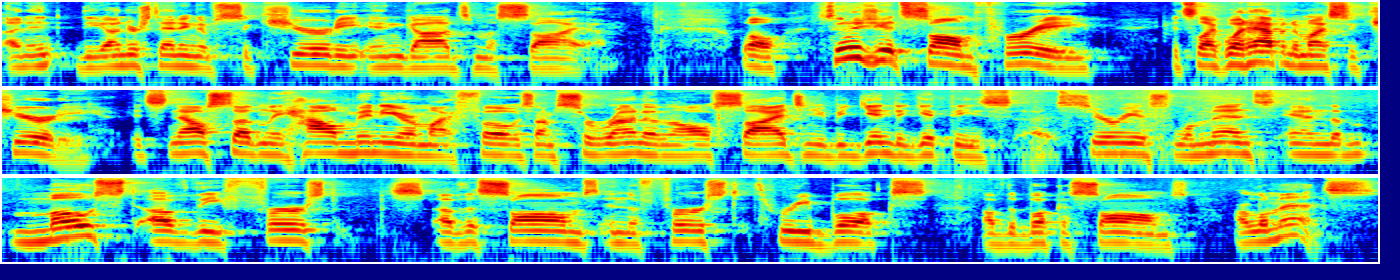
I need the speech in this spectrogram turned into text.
an, the understanding of security in God's Messiah. Well, as soon as you hit Psalm 3, it's like, what happened to my security? It's now suddenly, how many are my foes? I'm surrounded on all sides, and you begin to get these uh, serious laments. And the, most of the first of the Psalms in the first three books of the book of Psalms are laments.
